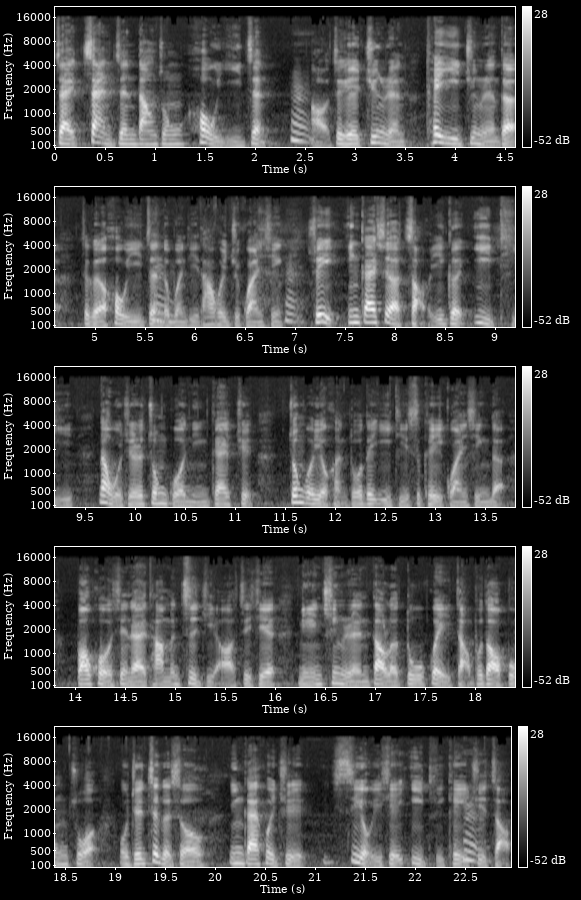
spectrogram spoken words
在战争当中后遗症，嗯，啊这些军人退役军人的这个后遗症的问题，他会去关心。所以应该是要找一个议题。那我觉得中国你应该去，中国有很多的议题是可以关心的。包括现在他们自己啊，这些年轻人到了都会找不到工作，我觉得这个时候应该会去是有一些议题可以去找。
